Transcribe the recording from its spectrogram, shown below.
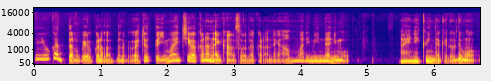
てよかったのか良くなかったのかがちょっといまいちわからない感想だからね、あんまりみんなにも伝えにくいんだけど、でも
